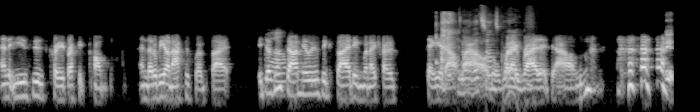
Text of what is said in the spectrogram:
And it uses choreographic prompts, and that'll be on ACCA's website. It doesn't Wow. sound nearly as exciting when I try to say it out No, loud or when I write it down. It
